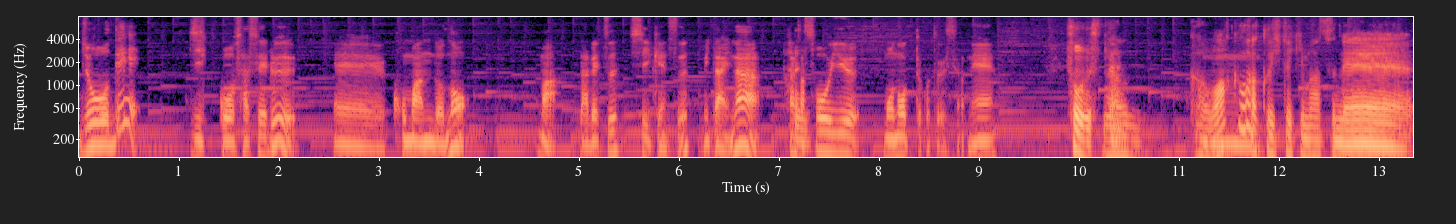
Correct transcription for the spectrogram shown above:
上で実行させる、えー、コマンドの、まあ、羅列、シーケンスみたいな、なんかそういうものってことですよね。はい、そうですね。ワクワクしてきますね。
